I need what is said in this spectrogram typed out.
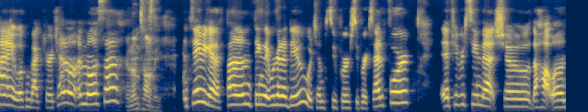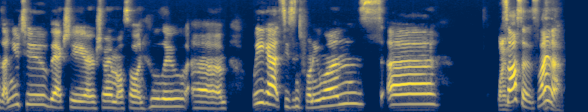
Hi, welcome back to our channel. I'm Melissa, And I'm Tommy. and today we got a fun thing that we're gonna do, which I'm super, super excited for. If you've ever seen that show, The Hot Ones, on YouTube, they actually are showing them also on Hulu. Um, we got season 21's uh, Line- sauces lineup.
